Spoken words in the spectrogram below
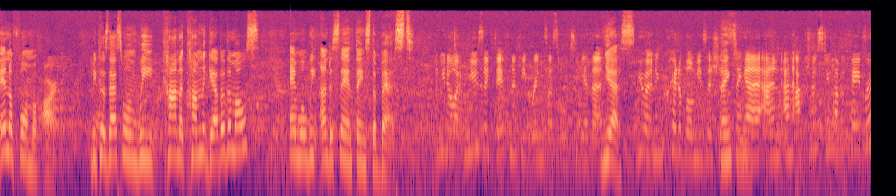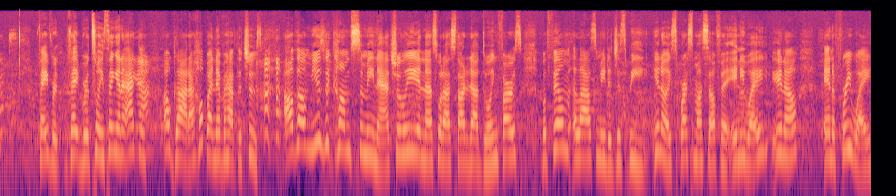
in a form of art because that's when we kind of come together the most and when we understand things the best. You know what? Music definitely brings us all together. Yes. You're an incredible musician, Thank you. singer, and, and actress. Do you have a favorite? favorite favorite between singing and acting Yeah. oh god i hope i never have to choose although music comes to me naturally and that's what i started out doing first but film allows me to just be you know express myself in any way you know in a freeway.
